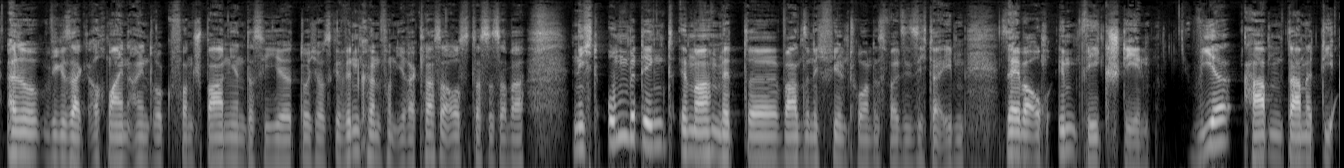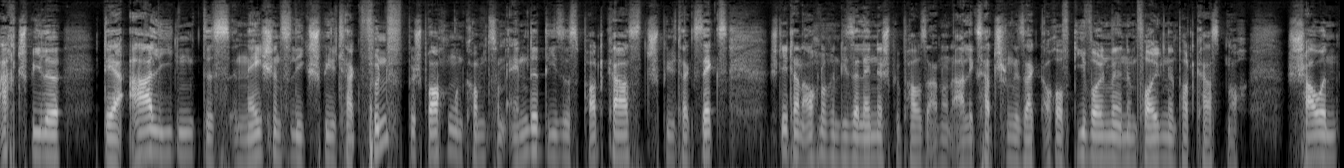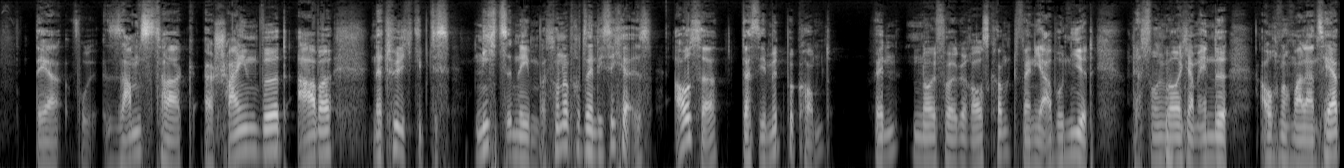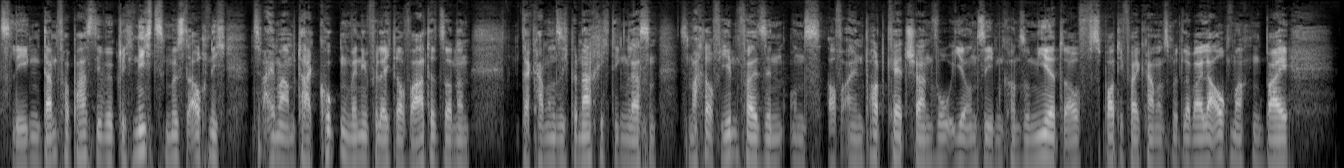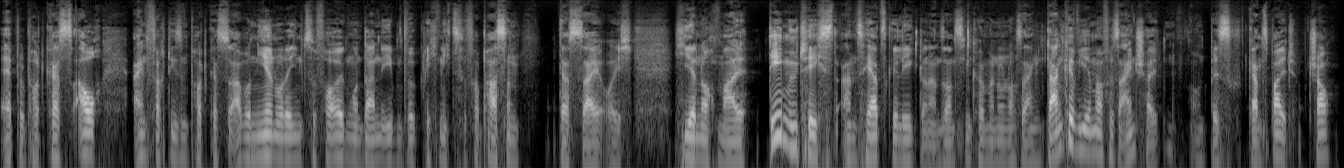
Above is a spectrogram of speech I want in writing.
also wie gesagt, auch mein Eindruck von Spanien, dass sie hier durchaus gewinnen können von ihrer Klasse aus, dass es aber nicht unbedingt immer mit äh, wahnsinnig vielen Toren ist, weil sie sich da eben selber auch im Weg stehen. Wir haben damit die acht Spiele der A-Ligen des Nations League Spieltag 5 besprochen und kommen zum Ende dieses Podcasts. Spieltag 6 steht dann auch noch in dieser Länderspielpause an und Alex hat schon gesagt, auch auf die wollen wir in einem folgenden Podcast noch schauen, der wohl Samstag erscheinen wird. Aber natürlich gibt es nichts im Leben, was hundertprozentig sicher ist, außer dass ihr mitbekommt, wenn eine neue Folge rauskommt, wenn ihr abonniert. Das wollen wir euch am Ende auch nochmal ans Herz legen. Dann verpasst ihr wirklich nichts, müsst auch nicht zweimal am Tag gucken, wenn ihr vielleicht darauf wartet, sondern da kann man sich benachrichtigen lassen. Es macht auf jeden Fall Sinn, uns auf allen Podcatchern, wo ihr uns eben konsumiert, auf Spotify kann man es mittlerweile auch machen, bei Apple Podcasts auch, einfach diesen Podcast zu abonnieren oder ihm zu folgen und dann eben wirklich nichts zu verpassen. Das sei euch hier nochmal demütigst ans Herz gelegt. Und ansonsten können wir nur noch sagen, danke wie immer fürs Einschalten und bis ganz bald. Ciao.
